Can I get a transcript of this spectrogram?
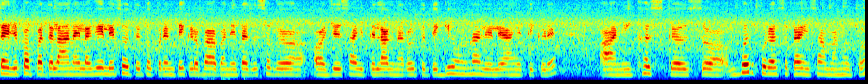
त्याचे पप्पा त्याला आणायला गेलेच होते. तोपर्यंत इकडं बाबाने त्याचं सगळं जे साहित्य लागणार होतं ते घेऊन आलेले आहे तिकडे. आणि खसखस भरपूर असं काही सामान होतं.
